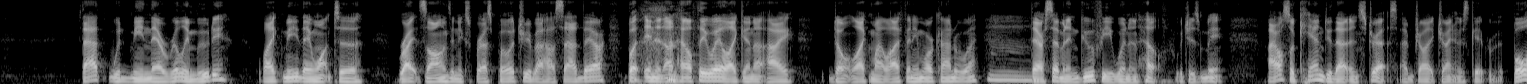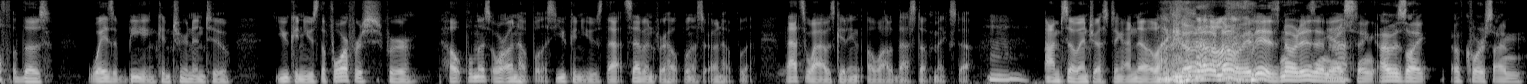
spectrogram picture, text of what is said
that would mean they're really moody, like me. They want to write songs and express poetry about how sad they are, but in an unhealthy way, like in a I don't like my life anymore kind of way. Hmm. They are seven and goofy when in health, which is me. I also can do that in stress. I'm trying trying to escape from it. Both of those ways of being can turn into. You can use the four for for helpfulness or unhelpfulness. You can use that seven for helpfulness or unhelpfulness. That's why I was getting a lot of that stuff mixed up. Hmm. I'm so interesting. I know. Like no, no, no. It is. No, it is interesting. I was like, of course, I'm,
